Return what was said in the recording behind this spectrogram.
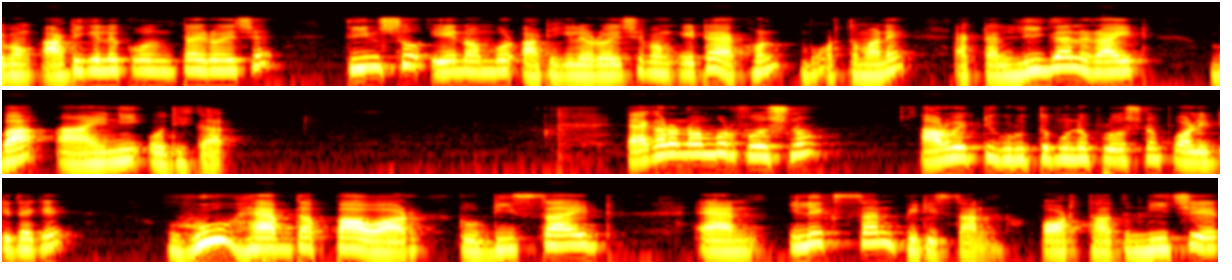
এবং আর্টিকেলে কোনটায় রয়েছে? তিনশো এ নম্বর আর্টিকেলে রয়েছে এবং এটা এখন বর্তমানে একটা লিগাল রাইট বা আইনি অধিকার। এগারো নম্বর প্রশ্ন আরও একটি গুরুত্বপূর্ণ প্রশ্ন পলিটি থেকে who have the power to decide an election petition অর্থাৎ নিচের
